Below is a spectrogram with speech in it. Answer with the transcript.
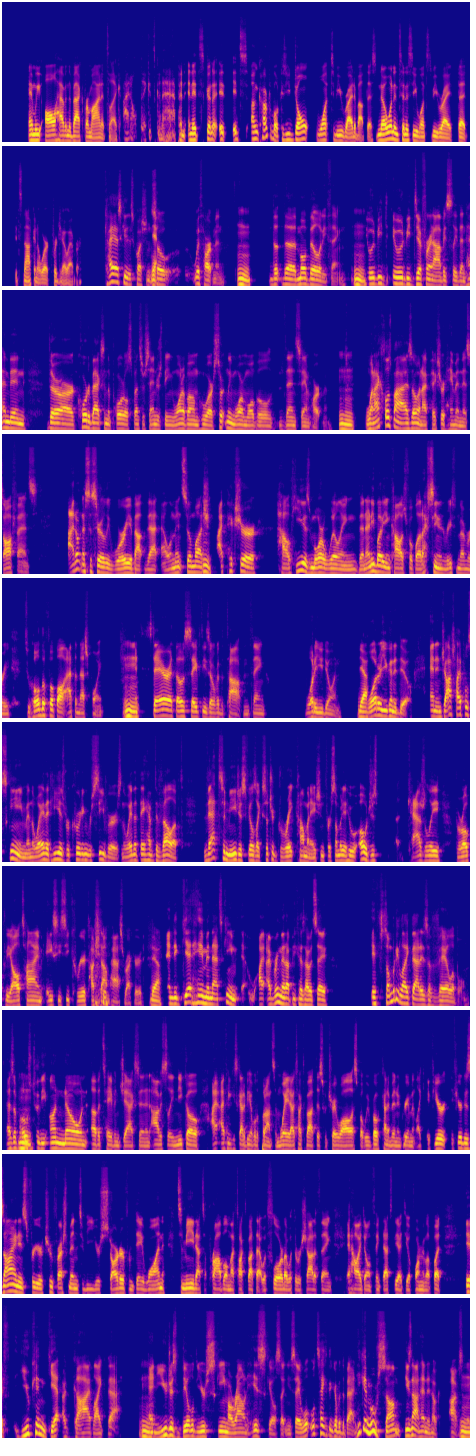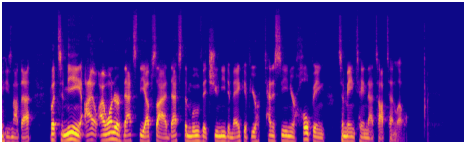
And we all have in the back of our mind, it's like, I don't think it's going to happen. And it's going to, it's uncomfortable because you don't want to be right about this. No one in Tennessee wants to be right that it's not going to work for Joe ever. Can I ask you this question? Yeah. So with Hartman, mm. the, the mobility thing, mm. it would be, it would be different obviously than Hendon there are quarterbacks in the portal, Spencer Sanders being one of them, who are certainly more mobile than Sam Hartman. Mm-hmm. When I close my eyes, though, and I picture him in this offense, I don't necessarily worry about that element so much. Mm. I picture how he is more willing than anybody in college football that I've seen in recent memory to hold the football at the mesh point mm-hmm. and stare at those safeties over the top and think, what are you doing? Yeah. What are you going to do? And in Josh Heupel's scheme and the way that he is recruiting receivers and the way that they have developed, that to me just feels like such a great combination for somebody who, oh, just uh, casually broke the all-time ACC career touchdown pass record. Yeah. And to get him in that scheme, I, I, bring that up because I would say if somebody like that is available, as opposed mm. to the unknown of a Tayven Jackson, and obviously Nico, I, I think he's got to be able to put on some weight. I talked about this with Trey Wallace, but we've both kind of been in agreement. Like if your if your design is for your true freshman to be your starter from day one, to me that's a problem. I've talked about that with Florida with the Rashada thing and how I don't think that's the ideal formula. But if you can get a guy like that Mm. and you just build your scheme around his skill set and you say, well, we'll take the good with the bad. And he can move some. He's not Hendon Hooker. Obviously, mm. he's not that. But to me, I, I wonder if that's the upside. That's the move that you need to make if you're Tennessee and you're hoping to maintain that top 10 level.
